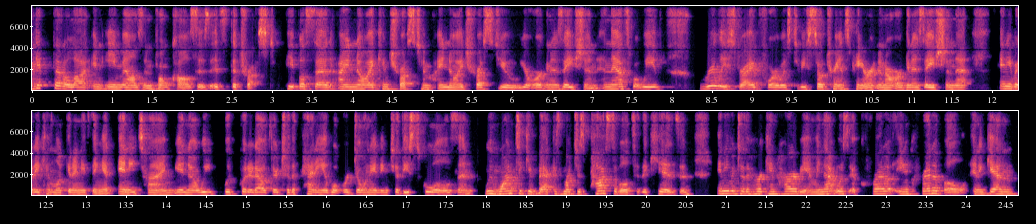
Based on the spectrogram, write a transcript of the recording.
get that a lot in emails and phone calls is it's the trust. People said, I know I can trust him. I know I trust you, your organization. And that's what we've really strived for was to be so transparent in our organization that anybody can look at anything at any time. You know, we, we put it out there to the penny of what we're donating to these schools. And we want to give back as much as possible to the kids and, and even to the Hurricane Harvey. I mean, that was incredible, incredible. And again,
